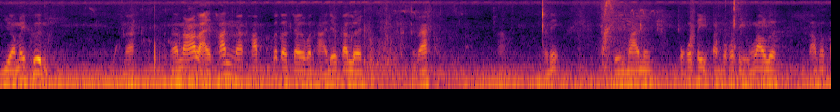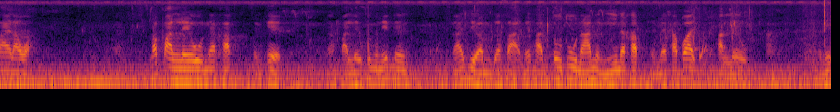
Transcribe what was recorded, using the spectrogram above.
เหยื่อไม่ขึ้นนะนานาหลายท่านนะครับ ก็จะเจอปัญหาเดียวกันเลยเห็นไหมอันนี้ตีไม้หนึ่งปกติตามปกติของเราเลยตามสไตล์เราอะถ้าปั่นเร็วนะครับ สังเกตนะปั่นเร็วขึ้นมานิดนึงนะเหยื่อมจะสายไม่ทันตู้ตู้น้ำอย่างนี้นะครับ ไหมครับว่าปั่นเร็ว อันนี้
